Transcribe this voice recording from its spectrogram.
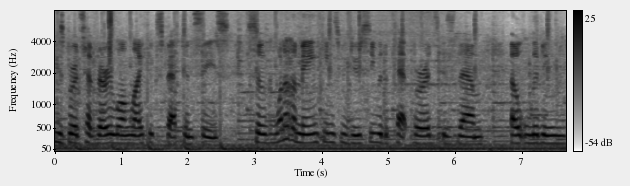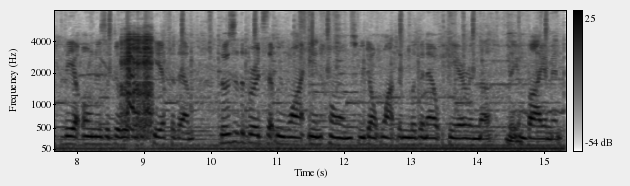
These birds have very long life expectancies. So one of the main things we do see with the pet birds is them outliving their owner's ability to care for them. Those are the birds that we want in homes. We don't want them living out here in the, the environment.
